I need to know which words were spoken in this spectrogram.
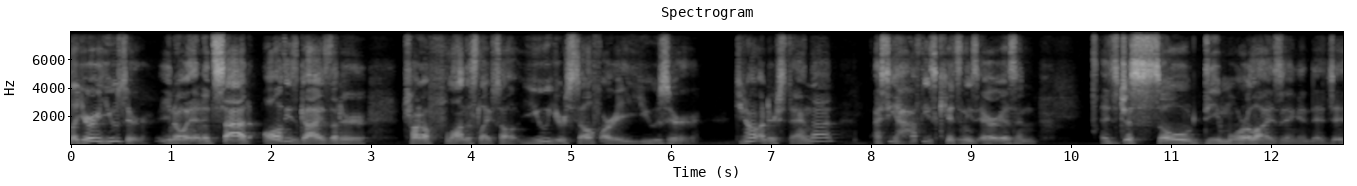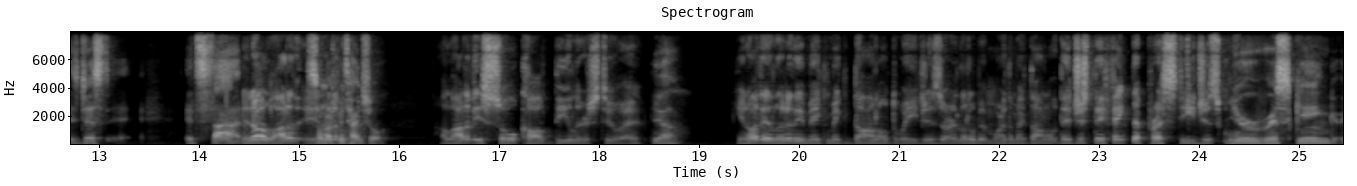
Like you're a user, you know, and it's sad. All these guys that are trying to flaunt this lifestyle, you yourself are a user. Do you not understand that? I see half these kids in these areas, and it's just so demoralizing, and it, it's just, it's sad. You know, a lot of so much the- potential. A lot of these so-called dealers too, eh? Yeah, You know, they literally make McDonald wages or a little bit more than McDonald. They just they think the prestige is cool. you're risking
